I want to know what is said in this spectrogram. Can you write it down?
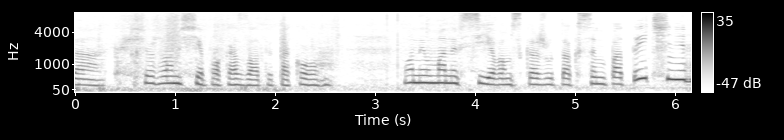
Так, що ж вам ще показати такого? Вони в мене всі, я вам скажу так, симпатичні.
